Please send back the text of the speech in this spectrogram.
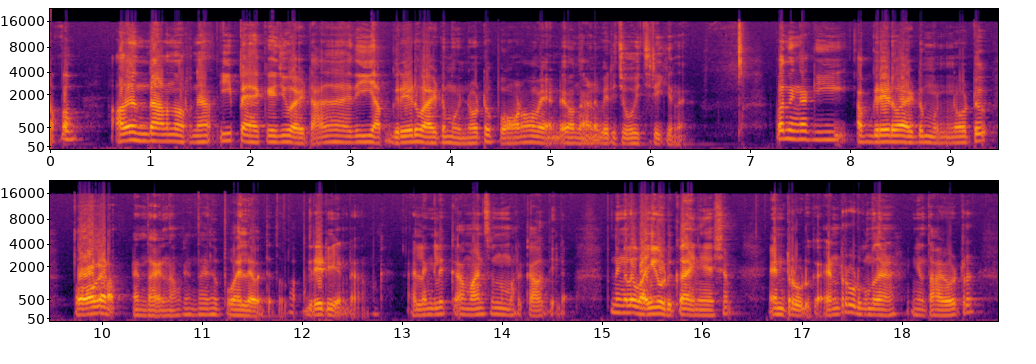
അപ്പം അതെന്താണെന്ന് പറഞ്ഞാൽ ഈ പാക്കേജുമായിട്ട് അതായത് ഈ അപ്ഗ്രേഡുമായിട്ട് മുന്നോട്ട് പോകണോ വേണ്ടയോ എന്നാണ് ഇവർ ചോദിച്ചിരിക്കുന്നത്. അപ്പോൾ നിങ്ങൾക്ക് ഈ അപ്ഗ്രേഡുമായിട്ട് മുന്നോട്ട് പോകണം. എന്തായാലും നമുക്ക് എന്തായാലും പോയല്ലേ പറ്റത്തുള്ളൂ. അപ്ഗ്രേഡ് ചെയ്യേണ്ടത് നമുക്ക്? അല്ലെങ്കിൽ കമാൻഡ്സ് ഒന്നും വർക്ക് ആവത്തില്ല അപ്പം നിങ്ങൾ വൈ കൊടുക്കുക അതിന് ശേഷം എന്റർ കൊടുക്കുക. എന്റർ കൊടുക്കുമ്പോഴാണ് ഇങ്ങനെ താഴോട്ട്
